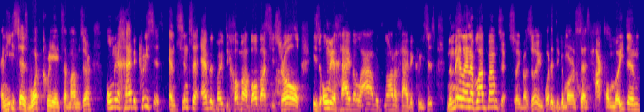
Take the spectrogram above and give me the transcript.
and he says, what creates a mamzer? Only a chayve creases. And since the Ebed by the Choma Bas Yisrael is only a chayve lav, it's not a chayve creases. Memela and a vlad mamzer. So Ibazoi, what did the Gemara says? Hakal moidim,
